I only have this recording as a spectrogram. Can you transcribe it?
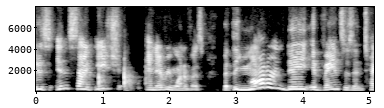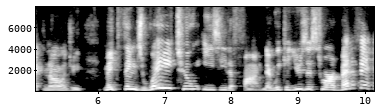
is inside each and every one of us. But the modern day advances in technology make things way too easy to find. And we can use this to our benefit,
